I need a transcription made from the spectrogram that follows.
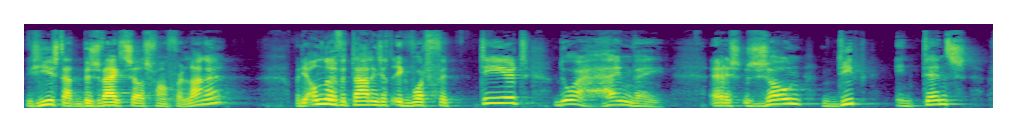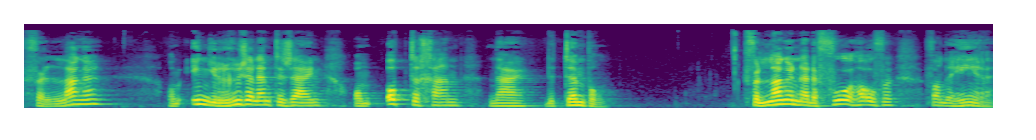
Dus hier staat bezwijkt zelfs van verlangen. Maar die andere vertaling zegt ik word verteerd door heimwee. Er is zo'n diep, intens verlangen om in Jeruzalem te zijn, om op te gaan naar de tempel. Verlangen naar de voorhoven van de Here.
